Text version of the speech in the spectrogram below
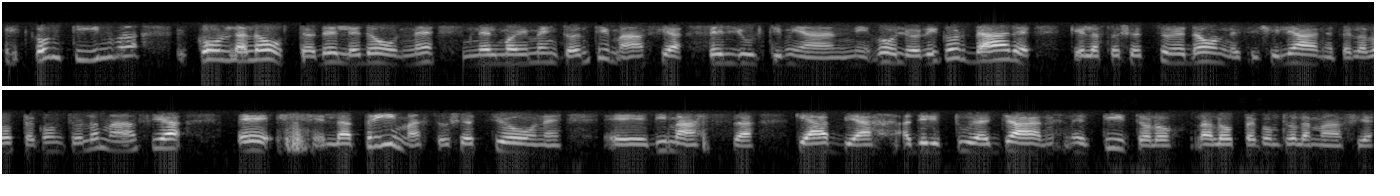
e continua con la lotta delle donne nel movimento antimafia degli ultimi anni. Voglio ricordare che l'Associazione Donne Siciliane per la lotta contro la mafia è la prima associazione eh, di massa che abbia addirittura già nel titolo la lotta contro la mafia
